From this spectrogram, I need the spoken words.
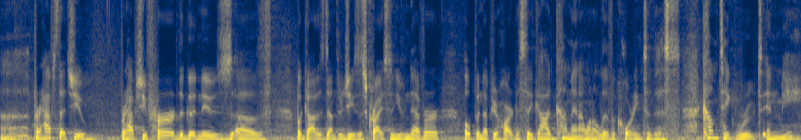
Uh, perhaps that's you. Perhaps you've heard the good news of what God has done through Jesus Christ, and you've never opened up your heart to say, God, come in. I want to live according to this. Come take root in me.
